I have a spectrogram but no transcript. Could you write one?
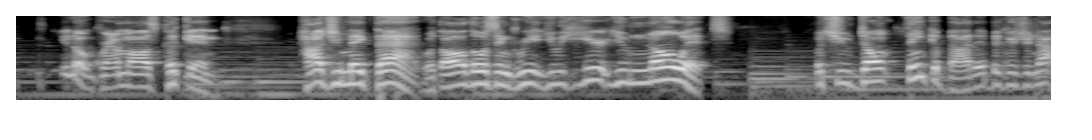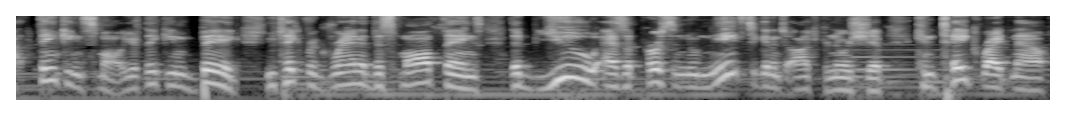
you know, grandma's cooking. How'd you make that with all those ingredients? You hear, you know it but you don't think about it because you're not thinking small. You're thinking big. You take for granted the small things that you, as a person who needs to get into entrepreneurship, can take right now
